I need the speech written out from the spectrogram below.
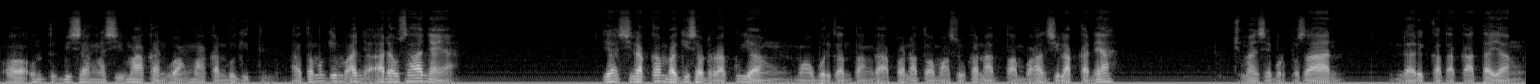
Uh, untuk bisa ngasih makan uang makan begitu. Atau mungkin ada usahanya ya? Ya silakan bagi saudaraku yang mau berikan tanggapan atau masukan atau tambahan silakan ya cuman saya berpesan dari kata-kata yang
